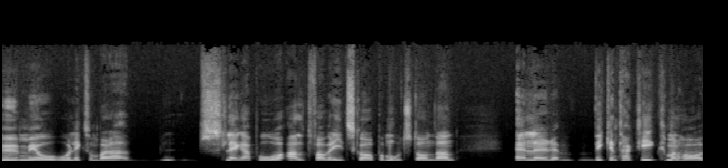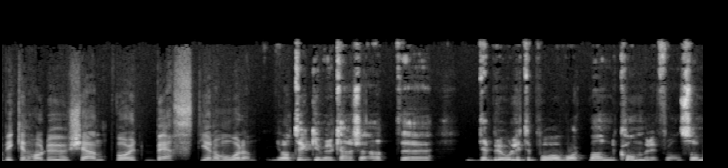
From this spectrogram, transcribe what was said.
Umeå och liksom bara slänga på allt favoritskap på motståndaren? Eller vilken taktik kan man ha? Vilken har du känt varit bäst genom åren? Jag tycker väl kanske att eh, det beror lite på vart man kommer ifrån. Som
